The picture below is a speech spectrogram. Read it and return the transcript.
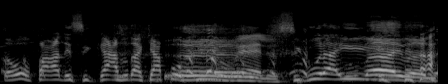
Então vamos falar desse caso daqui a pouquinho, velho. Segura aí. Vai, mano.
